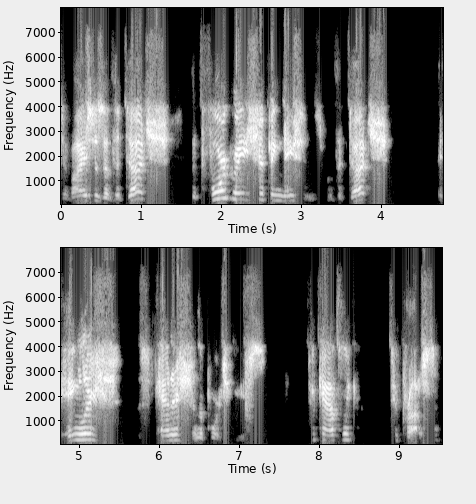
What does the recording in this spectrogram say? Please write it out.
devices of the Dutch, the four great shipping nations were the Dutch, the English, the Spanish, and the Portuguese. Two Catholic, two Protestant.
